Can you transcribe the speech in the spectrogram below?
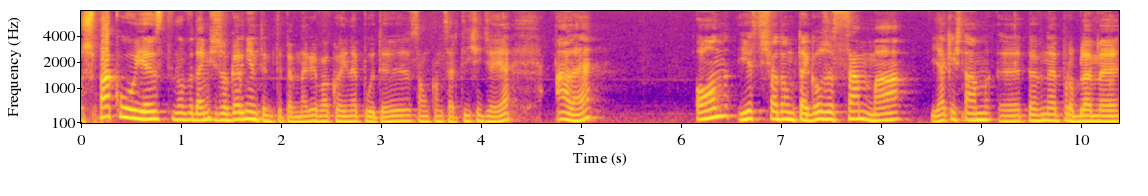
Szpaku jest, no wydaje mi się, że ogarniętym typem, nagrywa kolejne płyty, są koncerty i się dzieje, ale on jest świadom tego, że sam ma jakieś tam e, pewne problemy,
